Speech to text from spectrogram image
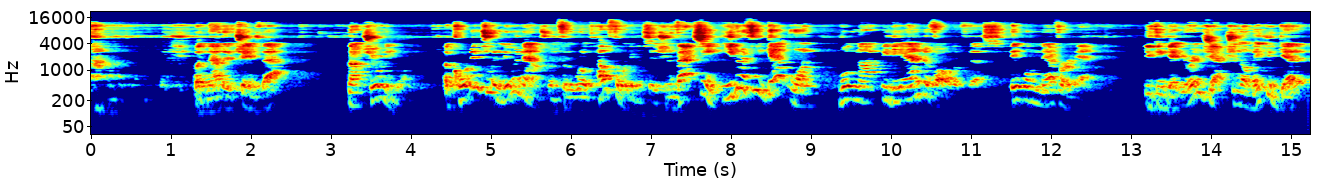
but now they've changed that. Not true anymore. According to a new announcement from the World Health Organization, a vaccine, even if we get one, will not be the end of all of this. It will never end. You can get your injection, they'll make you get it,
